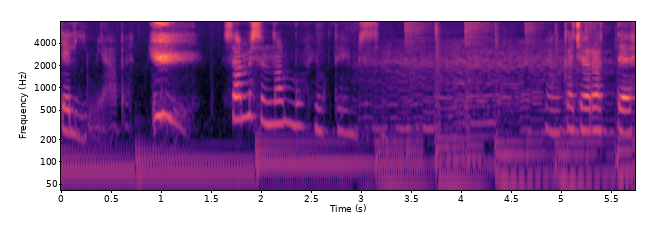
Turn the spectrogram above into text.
Geleyim ya ben. Sen misin lan bu? Yok değilmişsin. Ben kaçar hatta.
